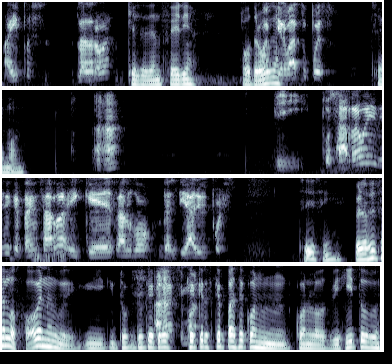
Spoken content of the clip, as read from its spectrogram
ahí pues, la droga. Que le den feria. O droga. Cualquier vato, pues, Simón. ajá. Y pues zarra, güey, dice que está en zarra y que es algo del diario, pues. Sí, sí. Pero eso es en los jóvenes, güey. ¿Y tú, tú qué, Ah, crees, Simón. qué crees que pase con, con los viejitos, güey?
